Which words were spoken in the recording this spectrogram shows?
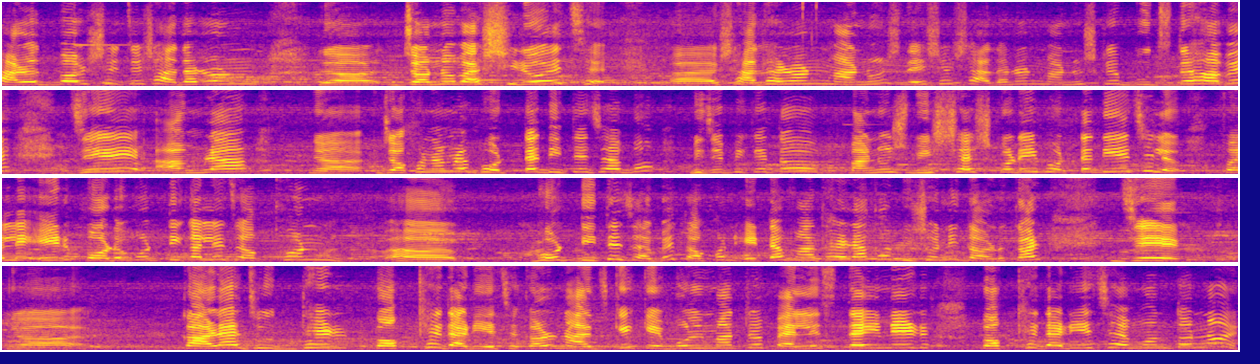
ভারতবর্ষের যে সাধারণ জনবাসী রয়েছে সাধারণ মানুষ, দেশের সাধারণ মানুষকে বুঝতে হবে যে আমরা যখন আমরা ভোটটা দিতে যাব, বিজেপিকে তো মানুষ বিশ্বাস করেই ভোটটা দিয়েছিল, ফলে এর পরবর্তীকালে যখন ভোট দিতে যাবে, তখন এটা মাথায় রাখা ভীষণই দরকার যে কারা যুদ্ধের পক্ষে দাঁড়িয়েছে? কারণ আজকে কেবলমাত্র প্যালেস্তাইনের পক্ষে দাঁড়িয়েছে এমন তো নয়।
